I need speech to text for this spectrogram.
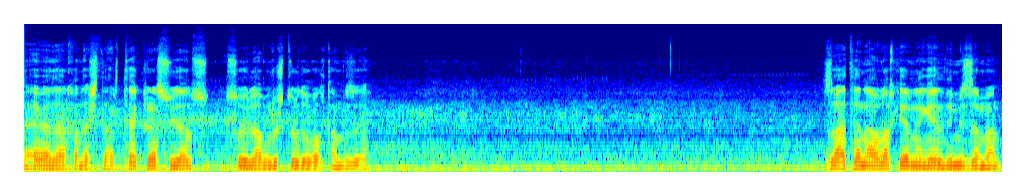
Evet arkadaşlar tekrar suya suyla buluşturduk oltamızı. Zaten avlak yerine geldiğimiz zaman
